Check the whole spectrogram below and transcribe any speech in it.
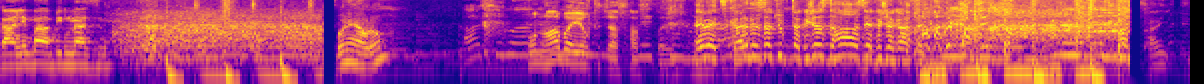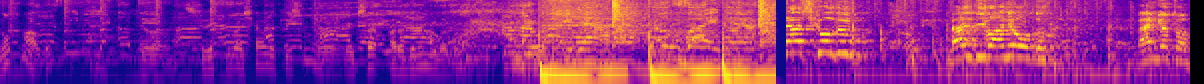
Galiba bilmezdim. Bu ne yavrum? Bununla bayıltacağız hastayı. Evet, karınıza tüp takacağız daha az yakacak artık. Sen not mu aldın? Yok. Sürekli aşağı bakıyorsun ya. Yoksa aradığını mı buladın? Aşık oldum. Ben divane oldum. Ben götüm.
